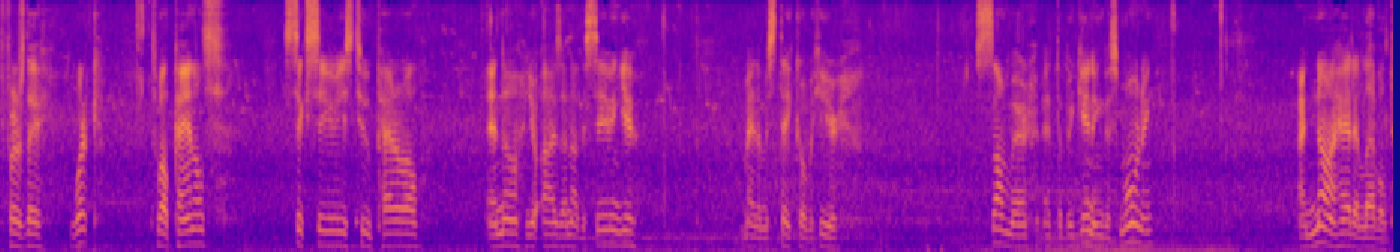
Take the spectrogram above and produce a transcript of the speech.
First day work 12 panels 6 series 2 parallel. And no your eyes are not deceiving you. Made a mistake over here. Somewhere at the beginning this morning I know I had it leveled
